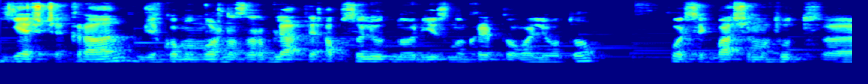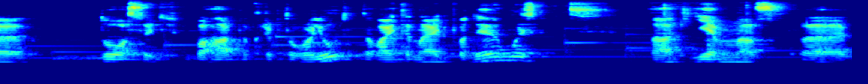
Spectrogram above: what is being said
Є ще кран, в якому можна заробляти абсолютно різну криптовалюту. Ось як бачимо, тут е, досить багато криптовалют. Давайте навіть подивимось. Так, є в нас е,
